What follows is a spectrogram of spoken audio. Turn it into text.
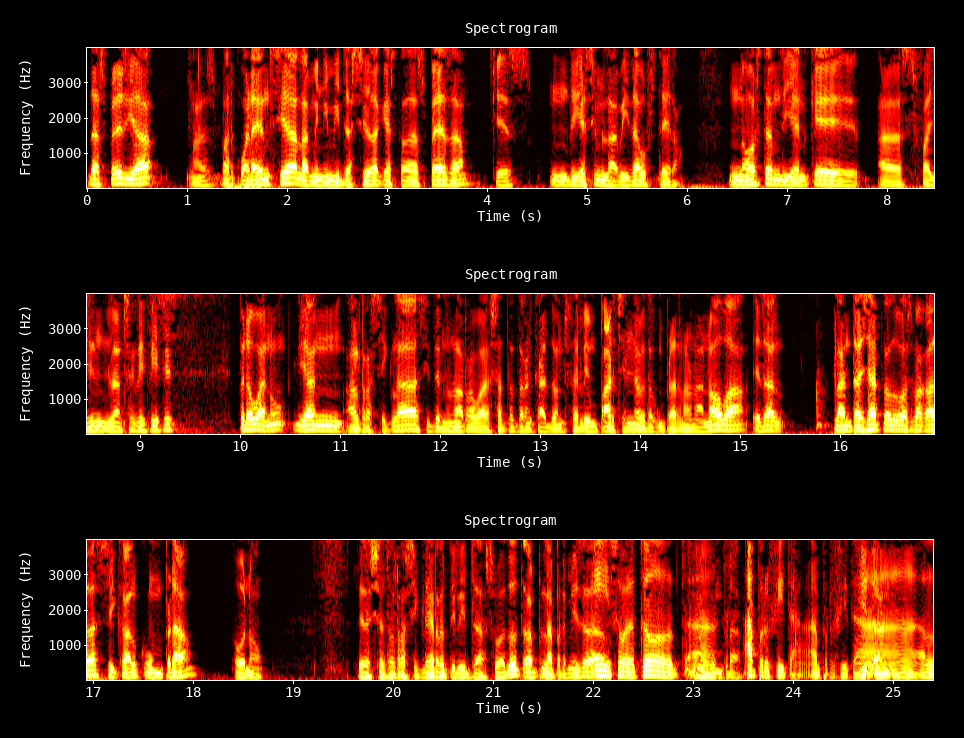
Després hi ha, per coherència, la minimització d'aquesta despesa, que és, diguéssim, la vida austera. No estem dient que es facin grans sacrificis, però bueno, hi ha el reciclar, si tens una roba que s'ha trencat, doncs fer-li un parche en lloc de comprar-ne una nova, és el plantejar-te dues vegades si cal comprar o no. És això, és el reciclar i reutilitzar. Sobretot la premissa de... I sobretot no eh, aprofitar, aprofitar el,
